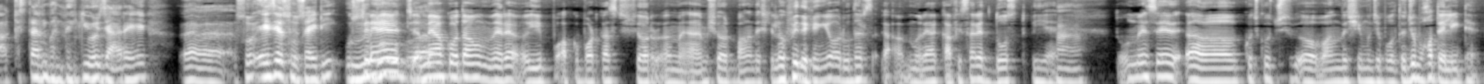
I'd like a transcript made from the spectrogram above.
पाकिस्तान बनने की ओर जा रहे हैं सो एज ए सोसाइटी उससे मैं मैं आपको बताऊँ मेरा ये आपको podcast sure I am sure Bangladesh के लोग भी देखेंगे और उधर मेरे काफ़ी सारे दोस्त भी है। हाँ, तो उनमें से आ, कुछ कुछ बांग्लादेशी मुझे बोलते हैं जो बहुत एलिट है।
